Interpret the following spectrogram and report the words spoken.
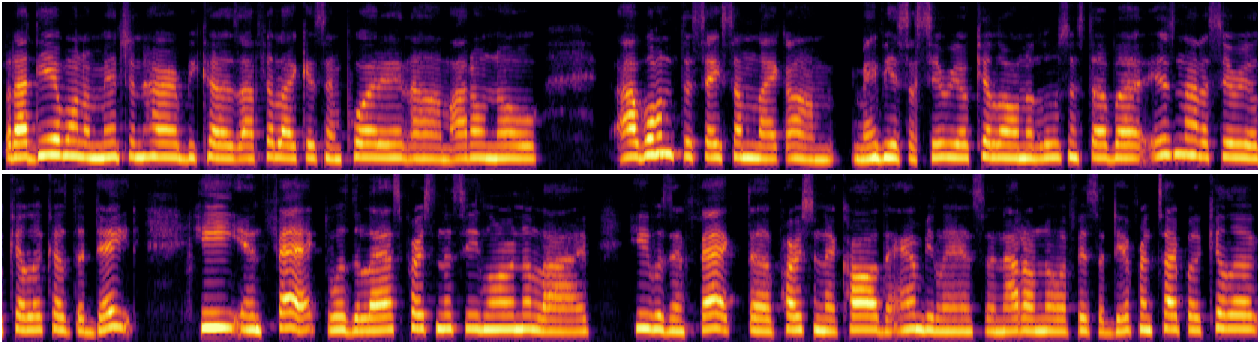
But I did want to mention her because I feel like it's important. Um, I don't know. I wanted to say something like um maybe it's a serial killer on the loose and stuff, but it's not a serial killer because the date he in fact was the last person to see Lauren alive. He was in fact the person that called the ambulance, and I don't know if it's a different type of killer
